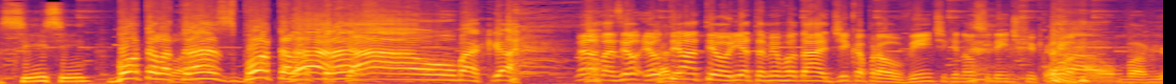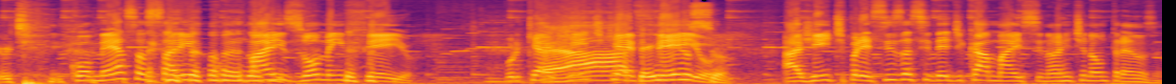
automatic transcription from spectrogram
Sim, sim. Bota lá atrás, bota lá Ah, atrás. calma, calma. Não, mas eu, eu tenho uma teoria também, vou dar uma dica pra ouvinte que não se identificou. Calma, Miltinho. Começa a sair com mais homem feio. Porque a Ah, gente que é tem feio, isso. A gente precisa se dedicar mais, senão a gente não transa.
